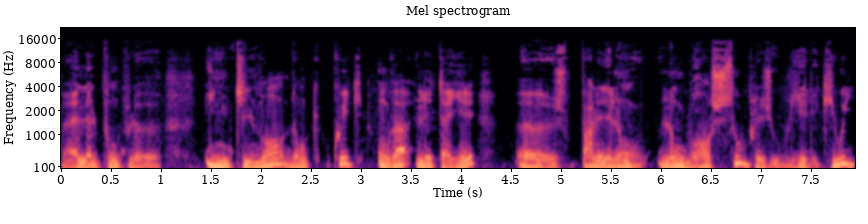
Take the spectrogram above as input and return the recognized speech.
Ben, elle, pompe le- inutilement. Donc, quick, on va les tailler. Euh, je vous parlais des longues branches souples, et j'ai oublié les kiwis.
